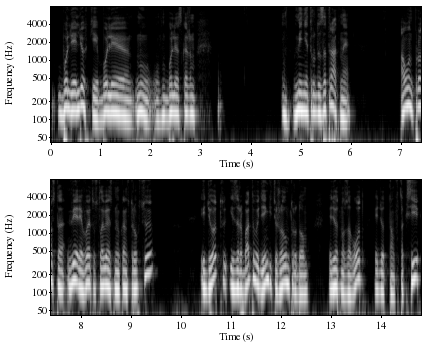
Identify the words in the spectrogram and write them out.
более легкие, более, ну, более, скажем, менее трудозатратные. А он просто, веря в эту словесную конструкцию, идет и зарабатывает деньги тяжелым трудом. Идет на завод, идет там в такси,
